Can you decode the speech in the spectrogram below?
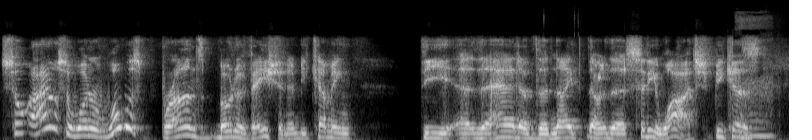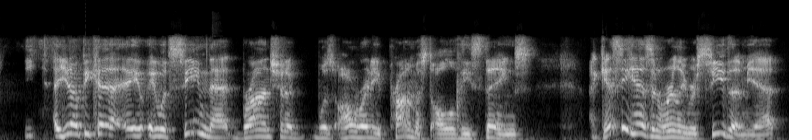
So I also wonder what was Bronn's motivation in becoming the uh, the head of the night or the city watch because. You know, because it, it would seem that Bron should have was already promised all of these things. I guess he hasn't really received them yet.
